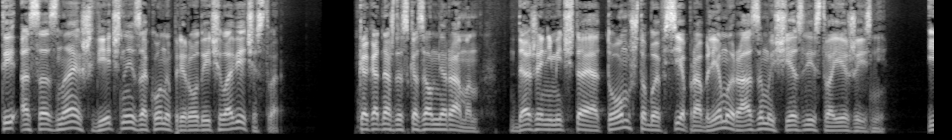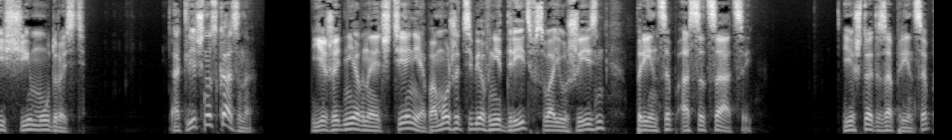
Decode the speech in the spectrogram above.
ты осознаешь вечные законы природы и человечества. Как однажды сказал мне Раман, даже не мечтая о том, чтобы все проблемы разом исчезли из твоей жизни. Ищи мудрость. Отлично сказано. Ежедневное чтение поможет тебе внедрить в свою жизнь принцип ассоциаций. И что это за принцип?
